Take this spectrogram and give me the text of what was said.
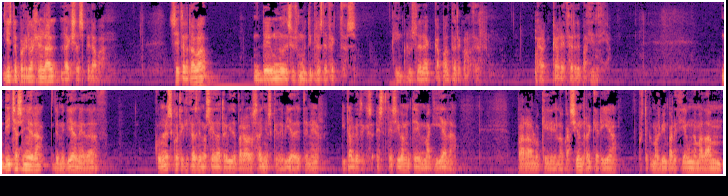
y esto por regla general la exasperaba. Se trataba de uno de sus múltiples defectos, que incluso era capaz de reconocer, ca- carecer de paciencia. Dicha señora, de mediana edad, con un escote quizás demasiado atrevido para los años que debía de tener, y tal vez ex- excesivamente maquillada para lo que la ocasión requería, puesto que más bien parecía una madame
